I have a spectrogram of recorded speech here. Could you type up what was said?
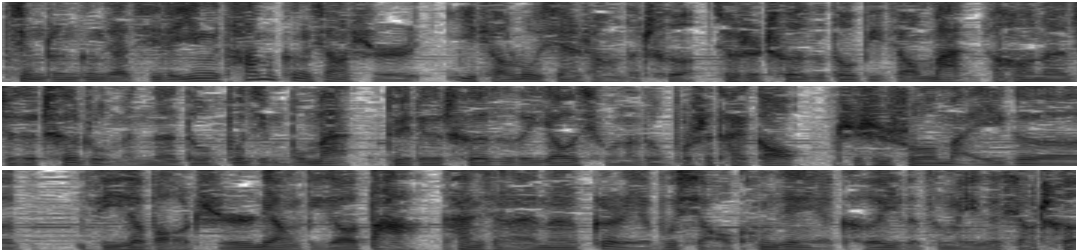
竞争更加激烈，因为他们更像是一条路线上的车，就是车子都比较慢。然后呢，这个车主们呢都不紧不慢，对这个车子的要求呢都不是太高，只是说买一个。比较保值，量比较大，看起来呢个儿也不小，空间也可以的这么一个小车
